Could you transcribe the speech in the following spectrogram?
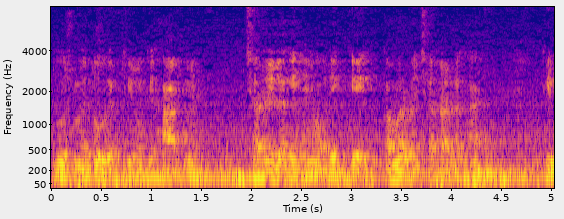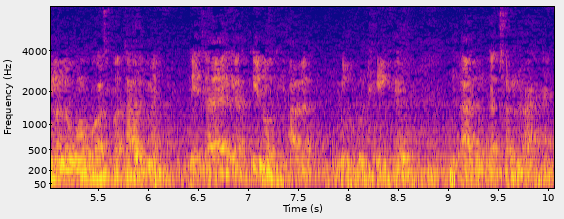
तो उसमें दो व्यक्तियों के हाथ में छर्रे लगे हैं और एक के कमर में छर्रा लगा है। तीनों लोगों को अस्पताल में ले जाया गया। तीनों की हालत बिल्कुल ठीक है, इलाज उनका चल रहा है।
